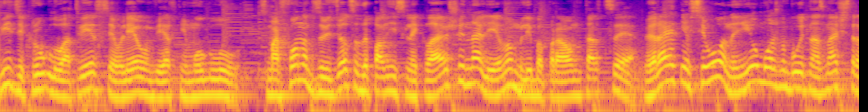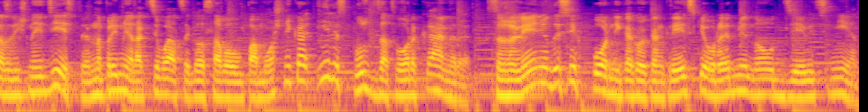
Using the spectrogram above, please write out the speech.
виде круглого отверстия в левом верхнем углу. Смартфон обзаведется дополнительной клавишей на левом либо правом торце. Вероятнее всего, на нее можно будет назначить различные действия, например, активация голосового помощника или спуск затвора камеры. К сожалению, до сих пор никакой конкретики у Redmi Note 9 нет.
